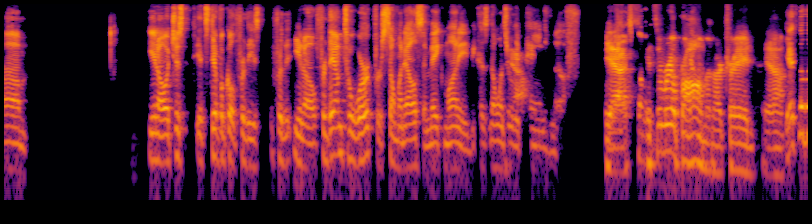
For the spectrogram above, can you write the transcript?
um, you know, it just it's difficult for these for the you know for them to work for someone else and make money because no one's really Yeah. paying enough. Yeah, So- it's a real problem in our trade. Yeah. It's a,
